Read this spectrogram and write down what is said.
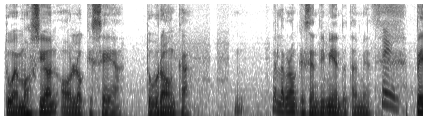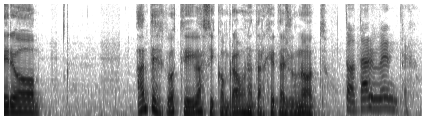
tu emoción o lo que sea, tu bronca. La bronca es sentimiento también. Sí, Pero antes vos te ibas y comprabas una tarjeta Junot. totalmente.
